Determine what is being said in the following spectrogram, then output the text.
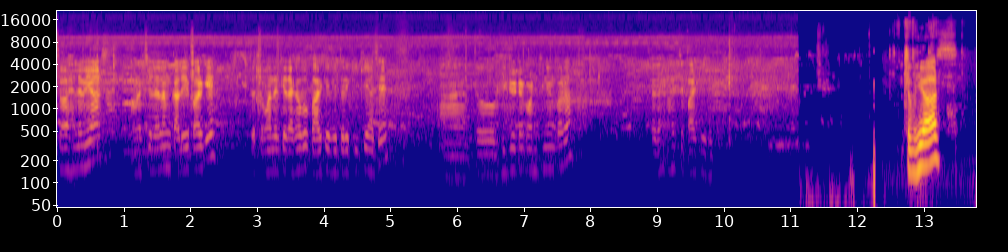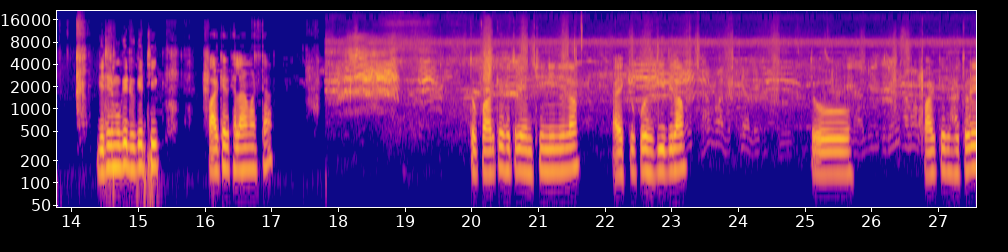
সো হ্যালো ভিয়ার্স আমরা চলে এলাম কালী পার্কে। তো তোমাদেরকে দেখাবো পার্কের ভিতরে কী কী আছে। তো ভিডিওটা কন্টিনিউ করো। তো দেখা হচ্ছে পার্কের ভিতরে। তো ভিউয়ার্স গেটের মুখে ঢুকে ঠিক পার্কের খেলার মাঠটা। তো পার্কের ভেতরে এন্ট্রি নিয়ে নিলাম, আর একটু পোস্ট দিয়ে দিলাম। তো পার্কের ভেতরে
